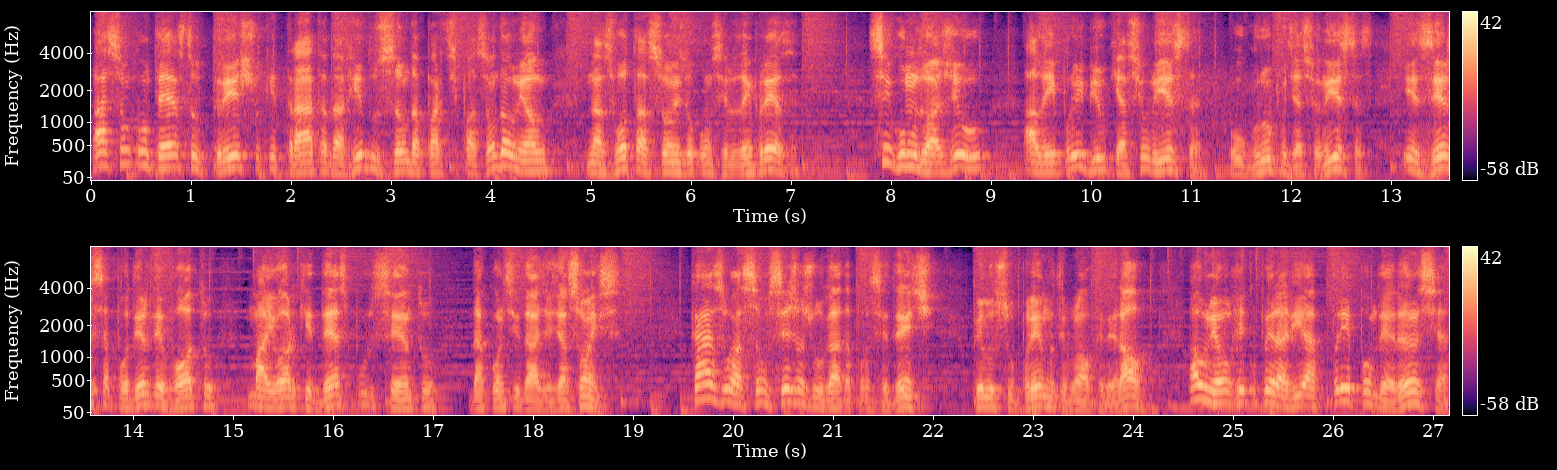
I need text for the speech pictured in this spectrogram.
A ação contesta o trecho que trata da redução da participação da União nas votações do Conselho da empresa. Segundo a AGU, a lei proibiu que acionista ou grupo de acionistas exerça poder de voto maior que 10% da quantidade de ações. Caso a ação seja julgada procedente pelo Supremo Tribunal Federal, a União recuperaria a preponderância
